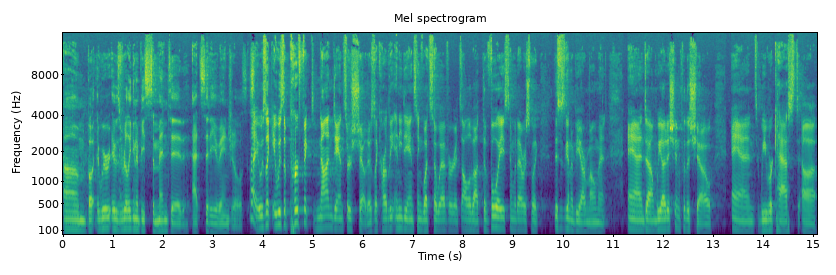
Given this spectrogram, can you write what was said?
Um, but we were, it was really going to be cemented at City of Angels. Right. It was like it was a perfect non-dancers show. There's like hardly any dancing whatsoever. It's all about the voice and whatever. So like this is going to be our moment. And um, we auditioned for the show, and we were cast. Uh,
